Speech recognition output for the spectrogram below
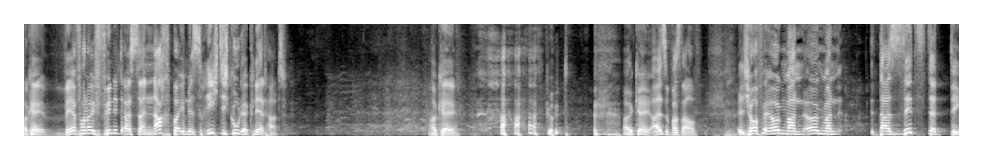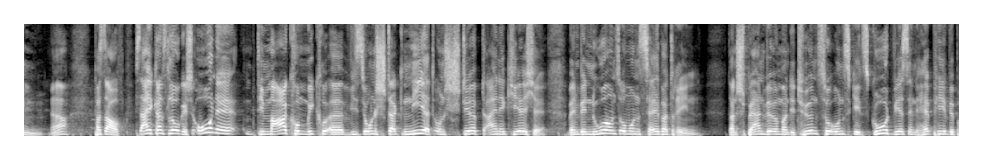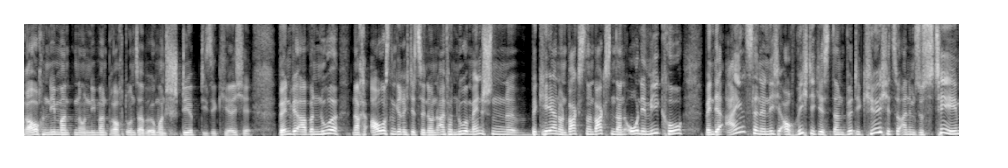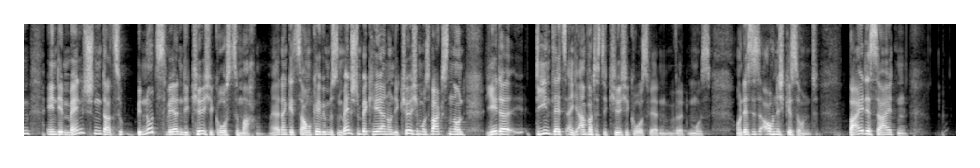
Okay, wer von euch findet, dass sein Nachbar ihm das richtig gut erklärt hat? Okay, gut. Okay, also pass auf. Ich hoffe, irgendwann, irgendwann, da sitzt das Ding. Ja? Pass auf, ist eigentlich ganz logisch. Ohne die Makrovision stagniert und stirbt eine Kirche. Wenn wir nur uns um uns selber drehen, dann sperren wir irgendwann die Türen zu, uns geht's gut, wir sind happy, wir brauchen niemanden und niemand braucht uns, aber irgendwann stirbt diese Kirche. Wenn wir aber nur nach außen gerichtet sind und einfach nur Menschen äh, bekehren und wachsen und wachsen, dann ohne Mikro, wenn der Einzelne nicht auch wichtig ist, dann wird die Kirche zu einem System, in dem Menschen dazu benutzt werden, die Kirche groß zu machen. Ja, dann geht es darum, okay, wir müssen Menschen bekehren und die Kirche muss wachsen und jeder dient letztendlich einfach, dass die Kirche groß werden wird, muss. Und das ist auch nicht gesund. Beide Seiten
